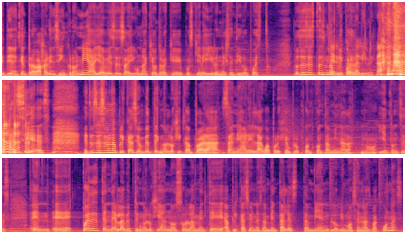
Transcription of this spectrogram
que tienen que trabajar en sincronía y a veces hay una que otra que pues quiere ir en el sentido opuesto. Entonces esta es una aplicación libre. Así es. Entonces es una aplicación biotecnológica para sanear el agua, por ejemplo, contaminada, ¿no? Y entonces en, eh, puede tener la biotecnología no solamente aplicaciones ambientales, también lo vimos en las vacunas.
